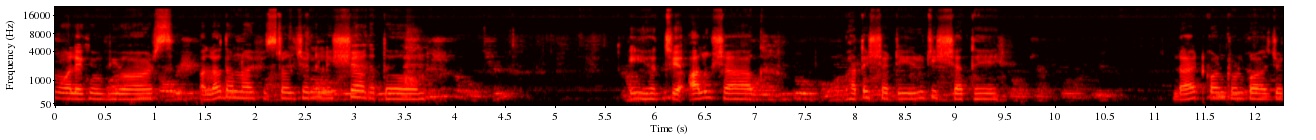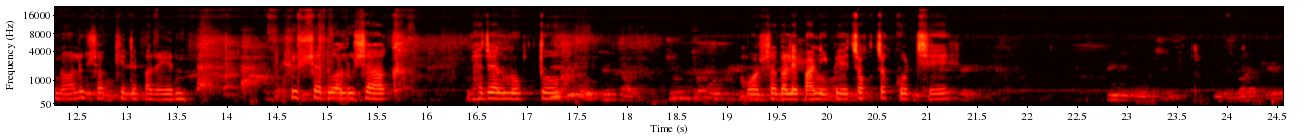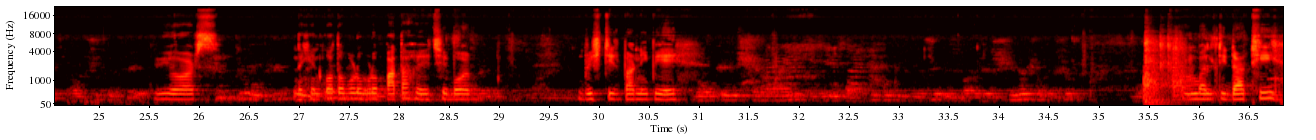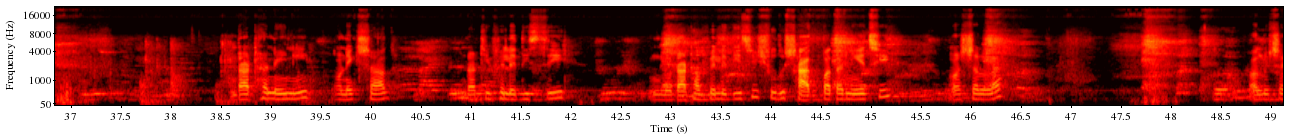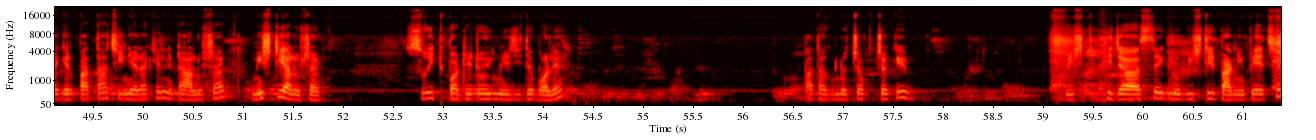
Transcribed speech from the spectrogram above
আসসালামু আলাইকুম ভিউয়ার্স আলাদা লাইফ স্টাইল চ্যানেলে স্বাগতম। এই হচ্ছে আলু শাক, ভাতের সাথে, রুটির সাথে। ডায়েট কন্ট্রোল করার জন্য আলু শাক খেতে পারেন। সুস্বাদু আলু শাক, ভেজাল মুক্ত। বর্ষাকালে পানি পেয়ে চকচক করছে। ভিউয়ার্স, দেখেন কত বড় বড় পাতা হয়েছে বৃষ্টির পানি পেয়ে। বালতি ডাঠি, ডাঠা নেইনি, অনেক শাক। ডাঠি ফেলে দিচ্ছি ডাঠা ফেলে দিয়েছি, শুধু শাক পাতা নিয়েছি মার্শাল্লাহ আলু শাকের পাতা চিনে রাখেন, এটা আলু শাক, মিষ্টি আলু শাক সুইট পটেটো ইংরেজিতে বলে। পাতাগুলো চকচকে বৃষ্টি, ভিজা আছে, এগুলো বৃষ্টির পানি পেয়েছে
